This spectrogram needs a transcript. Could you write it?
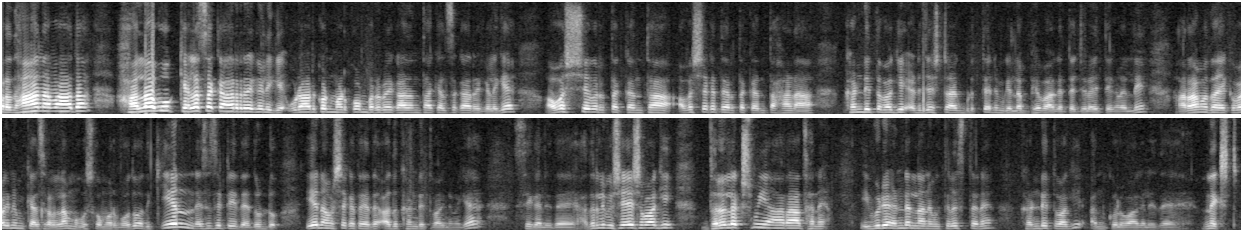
ಪ್ರಧಾನವಾದ ಹಲವು ಕೆಲಸ ಕಾರ್ಯಗಳಿಗೆ, ಓಡಾಡ್ಕೊಂಡು ಮಾಡ್ಕೊಂಡು ಬರಬೇಕಾದಂಥ ಕೆಲಸ ಕಾರ್ಯಗಳಿಗೆ ಅವಶ್ಯವಿರತಕ್ಕಂಥ, ಅವಶ್ಯಕತೆ ಇರತಕ್ಕಂಥ ಹಣ ಖಂಡಿತವಾಗಿ ಅಡ್ಜಸ್ಟ್ ಆಗಿಬಿಡುತ್ತೆ, ನಿಮಗೆ ಲಭ್ಯವಾಗುತ್ತೆ ಜುಲೈ ತಿಂಗಳಲ್ಲಿ. ಆರಾಮದಾಯಕವಾಗಿ ನಿಮ್ಮ ಕೆಲಸಗಳೆಲ್ಲ ಮುಗಿಸ್ಕೊಂಬರ್ಬೋದು. ಅದಕ್ಕೆ ಏನು ನೆಸೆಸಿಟಿ ಇದೆ ದುಡ್ಡು? ಏನು ಅವಶ್ಯಕತೆ ಇದೆ? ಅದು ಖಂಡಿತವಾಗಿ ನಿಮಗೆ ಸಿಗಲಿದೆ. ಅದರಲ್ಲಿ ವಿಶೇಷವಾಗಿ ಧನಲಕ್ಷ್ಮಿ ಆರಾಧನೆ. ಈ ವಿಡಿಯೋ ಎಂಡಲ್ಲಿ ನಾನು ನಿಮಗೆ ತಿಳಿಸ್ತೇನೆ. ಖಂಡಿತವಾಗಿ ಅನುಕೂಲವಾಗಲಿದೆ. ನೆಕ್ಸ್ಟ್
